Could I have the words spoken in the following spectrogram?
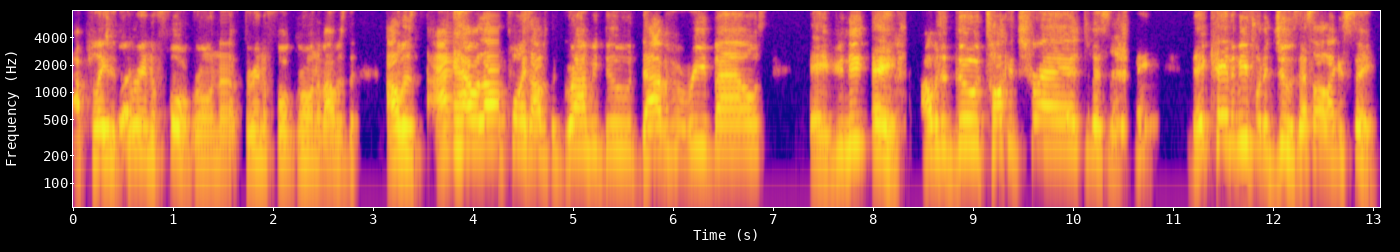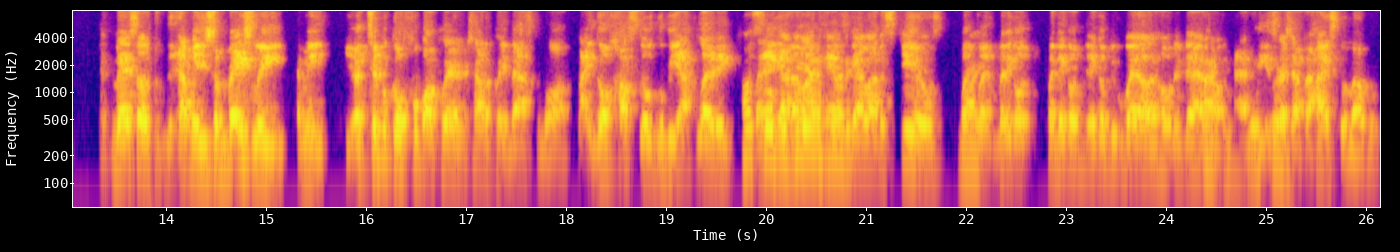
I played the three and the four growing up. Three and the four growing up. I was the I was I have a lot of points. I was the grimy dude diving for rebounds. Hey, if you need, hey, I was a dude talking trash. Listen, they, they came to me for the juice. That's all I can say. Man, so I mean, so basically, I mean, a typical football player trying to play basketball, like go hustle, go be athletic, hustle, but they got a lot athletic. of hands, got a lot of skills, but right. but, but they go, but they go, they go do well and hold it down, right. at the, especially at the high school level.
